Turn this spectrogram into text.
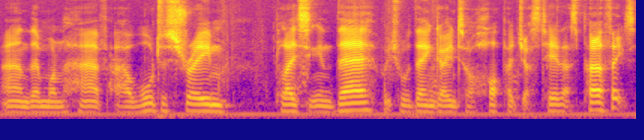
and then we'll have our water stream placing in there, which will then go into a hopper just here. That's perfect,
